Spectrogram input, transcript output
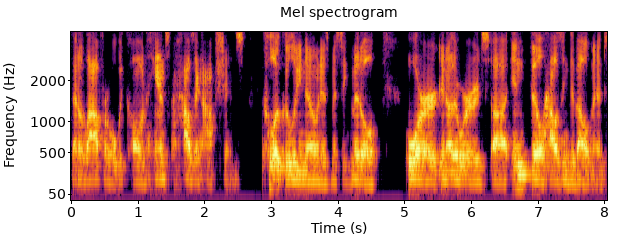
that allow for what we call enhanced housing options colloquially known as missing middle, or in other words, uh, infill housing development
